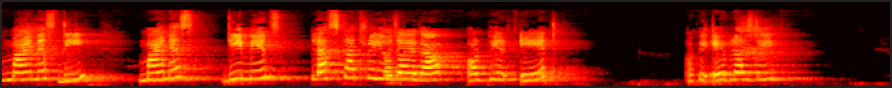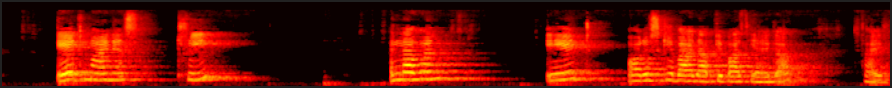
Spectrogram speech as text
minus D minus D means plus का थ्री हो जाएगा, और फिर एट और फिर A plus D eight minus three eleven eight और उसके बाद आपके पास क्या आएगा फाइव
